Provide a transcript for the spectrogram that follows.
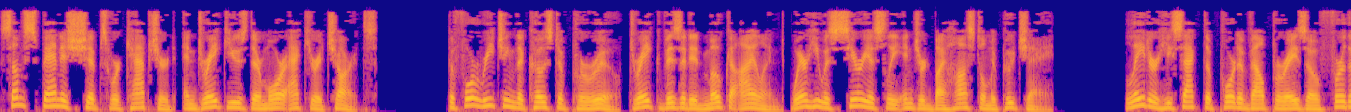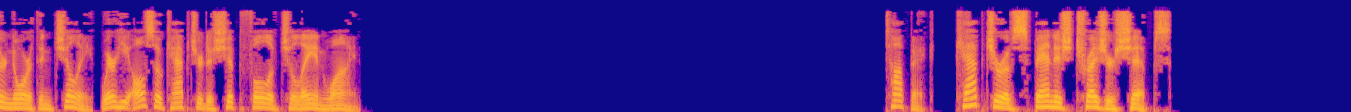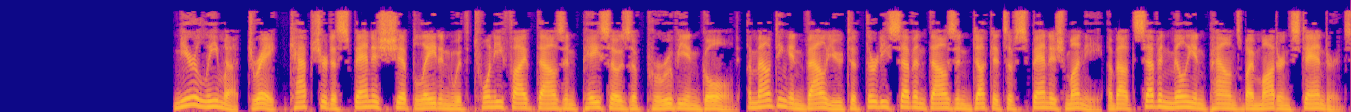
Some Spanish ships were captured, and Drake used their more accurate charts. Before reaching the coast of Peru, Drake visited Mocha Island, where he was seriously injured by hostile Mapuche. Later he sacked the port of Valparaiso further north in Chile, where he also captured a ship full of Chilean wine. Capture of Spanish treasure ships Near Lima, Drake captured a Spanish ship laden with 25,000 pesos of Peruvian gold, amounting in value to 37,000 ducats of Spanish money about £7 million by modern standards.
